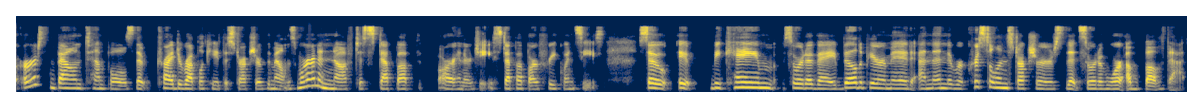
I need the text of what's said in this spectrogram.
earthbound temples that tried to replicate the structure of the mountains weren't enough to step up our energy, step up our frequencies. So, it became sort of a build a pyramid, and then there were crystalline structures that sort of were above that.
